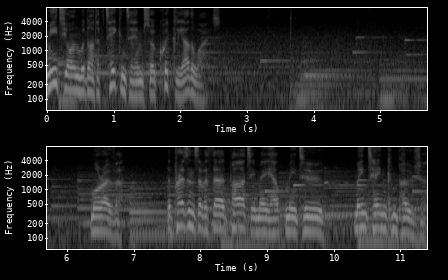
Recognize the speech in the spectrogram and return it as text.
Meteion would not have taken to him so quickly otherwise. Moreover, the presence of a third party may help me to maintain composure.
